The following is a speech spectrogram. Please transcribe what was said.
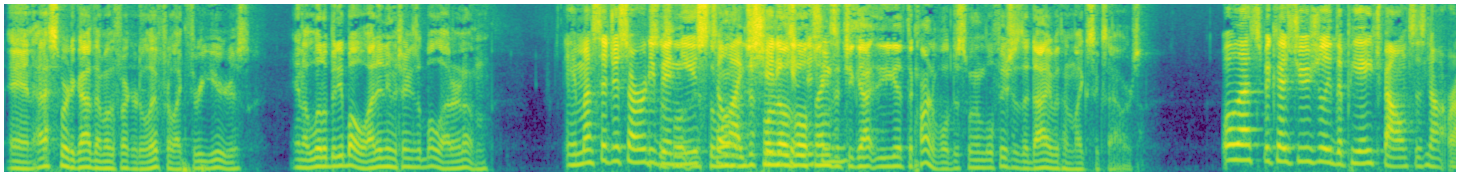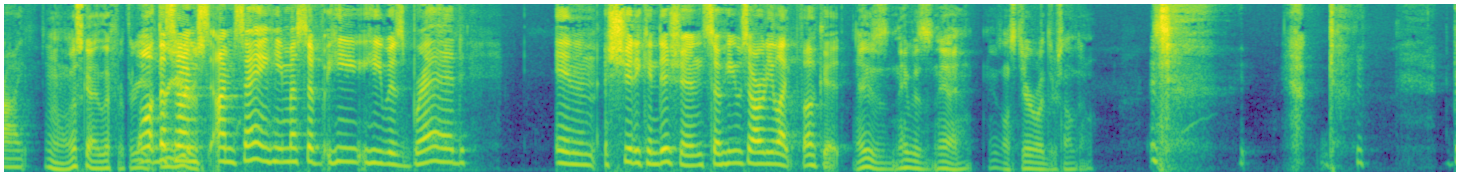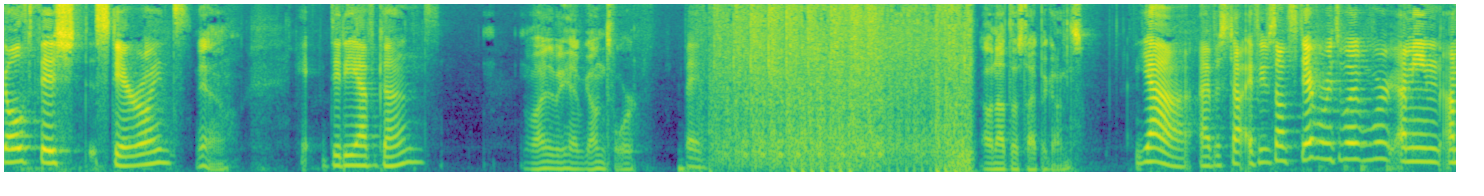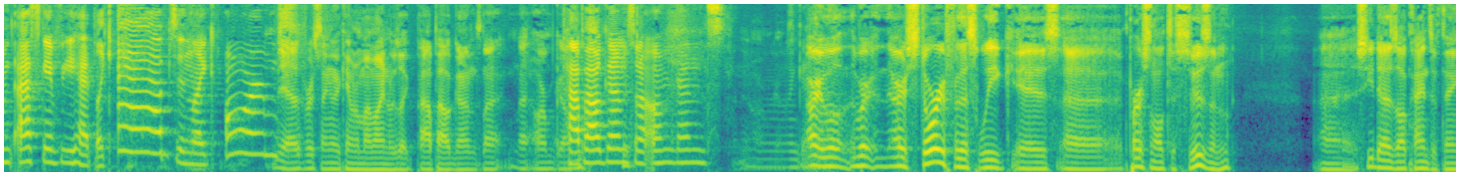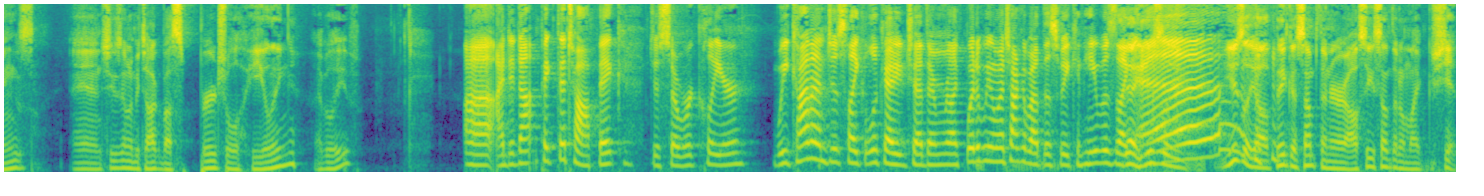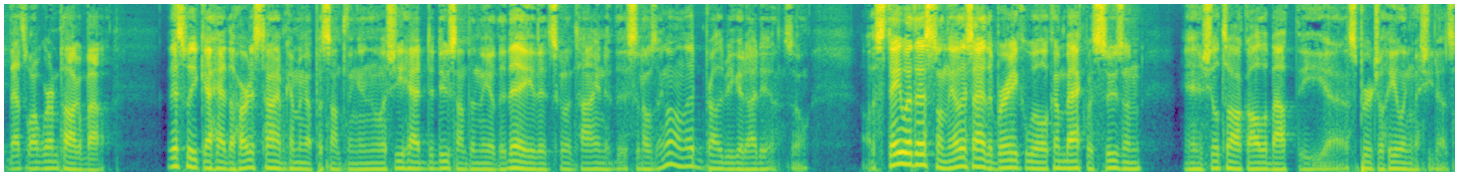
and I swear to God, that motherfucker lived for like three years in a little bitty bowl. I didn't even change the bowl out or nothing. it must have just already Just been little- used just the to one- like just shitty one of those little conditions. things that you got you get at the carnival. Just one of the little fishes that die within like six hours. Well, that's because usually the pH balance is not right. Oh, this guy lived for three. Well, that's three what years. I'm I'm saying. He must have he he was bred in shitty conditions, so he was already like fuck it. He was he was yeah he was on steroids or something. Goldfish steroids. Yeah. Did he have guns? Why did we have guns for? Babe. Oh, not those type of guns. Yeah, I was. Ta- if he was on steroids, what were? I mean, I'm asking if he had like abs and like arms. Yeah, the first thing that came to my mind was like pow pow guns, not not arm guns. Pow pow guns not arm guns. All right, well, we're, our story for this week is uh, personal to Susan. Uh, she does all kinds of things, and she's going to be talking about spiritual healing, I believe. Uh, I did not pick the topic, just so we're clear. We kind of just like look at each other and we're like, "What do we want to talk about this week?" And he was like, Yeah, "Uh." usually, usually I'll think of something or I'll see something. I'm like, shit, that's what we're going to talk about. This week I had the hardest time coming up with something, and she had to do something the other day that's going to tie into this, and I was like, oh, that'd probably be a good idea. So uh, stay with us. On the other side of the break, we'll come back with Susan, and she'll talk all about the uh, spiritual healing that she does.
